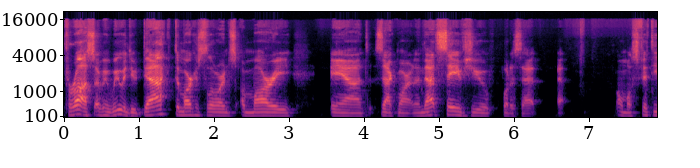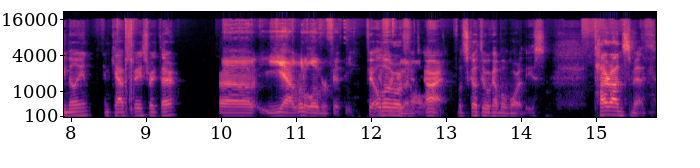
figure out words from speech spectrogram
for us. I mean, we would do Dak, Demarcus Lawrence, Amari, and Zack Martin, and that saves you what is that? Almost fifty million in cap space right there. Uh, yeah, a little over fifty. A little over 50. All, all right, let's go through a couple more of these. Tyron Smith.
